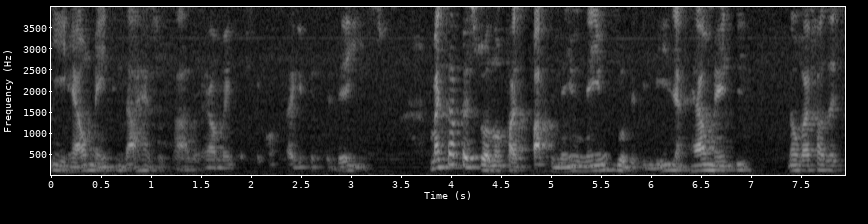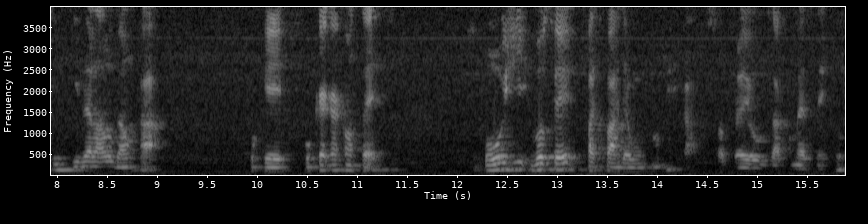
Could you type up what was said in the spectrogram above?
E realmente dá resultado, realmente você consegue perceber isso. Mas se a pessoa não faz parte de nenhum, nenhum clube de milha, realmente não vai fazer sentido ela alugar um carro. Porque o que é que acontece? Hoje você faz parte de algum clube de carro, só para eu usar como exemplo.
